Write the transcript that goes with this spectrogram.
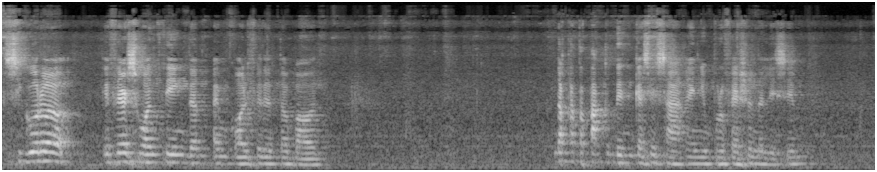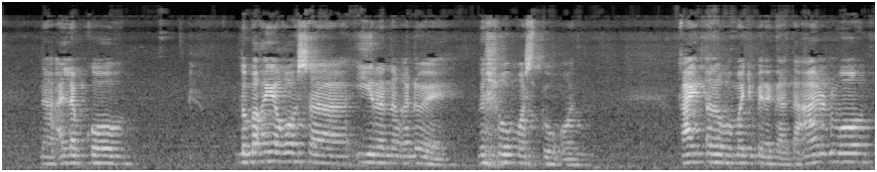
siguro, if there's one thing that I'm confident about, nakatatak din kasi sa akin yung professionalism. Na alam ko, lumaki ako sa era ng ano eh, the show must go on. Kahit ano pa man yung pinagdadaanan mo,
